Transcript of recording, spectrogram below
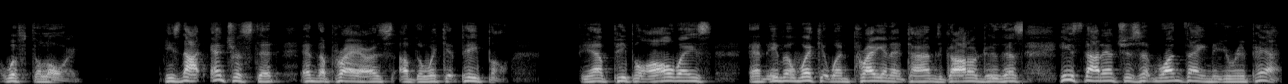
with the Lord. He's not interested in the prayers of the wicked people. You have people always, and even wicked when praying at times, God will do this. He's not interested in one thing that you repent.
